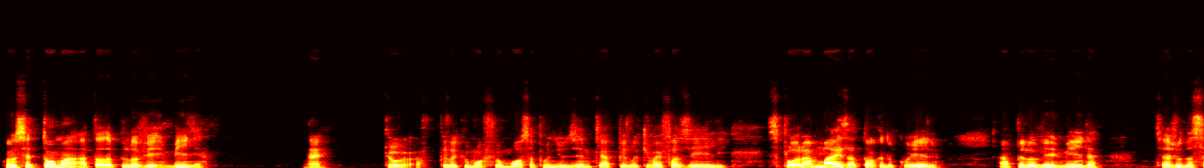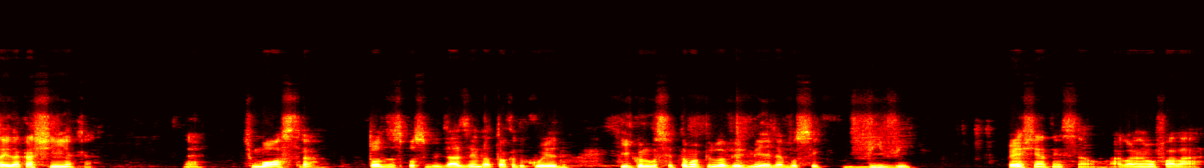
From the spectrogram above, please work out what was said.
quando você toma a tal da pílula vermelha, né, que eu, a pílula que o Morfeu mostra pro Nil dizendo que é a pílula que vai fazer ele explorar mais a toca do coelho, a pílula vermelha te ajuda a sair da caixinha, cara. Né? Te mostra todas as possibilidades dentro da toca do coelho. E quando você toma a pílula vermelha, você vive. Prestem atenção. Agora nós vamos falar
